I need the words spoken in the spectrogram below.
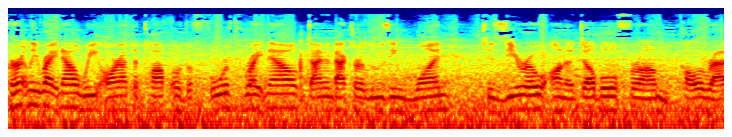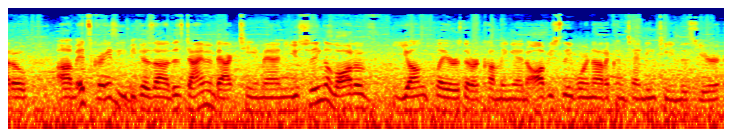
Currently right now, we are at the top of the fourth right now. Diamondbacks are losing one to zero on a double from Colorado. Um, it's crazy because uh, this Diamondback team, man, you're seeing a lot of young players that are coming in. Obviously, we're not a contending team this year.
